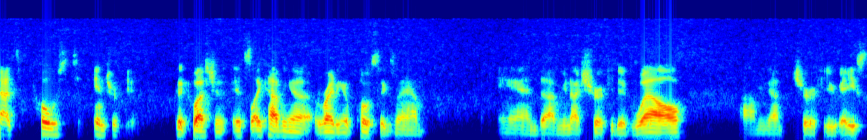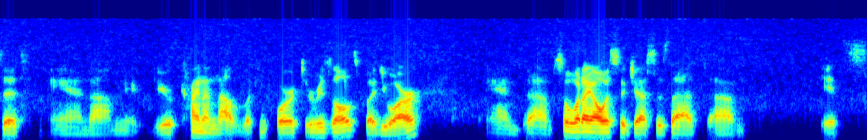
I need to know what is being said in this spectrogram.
that's post interview? Good question. It's like having a writing a post exam, and um, you're not sure if you did well. Um, you're not sure if you aced it, and um, you're, you're kind of not looking forward to results, but you are. And um, so, what I always suggest is that um, it's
